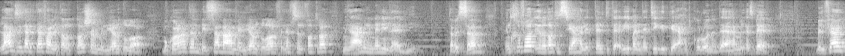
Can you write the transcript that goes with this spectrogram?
العجز ده ارتفع ل 13 مليار دولار مقارنة ب 7 مليار دولار في نفس الفترة من العام المالي اللي قبليه. طب السبب؟ انخفاض إيرادات السياحة للتلت تقريبا نتيجة جائحة كورونا. ده أهم الأسباب. بالفعل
